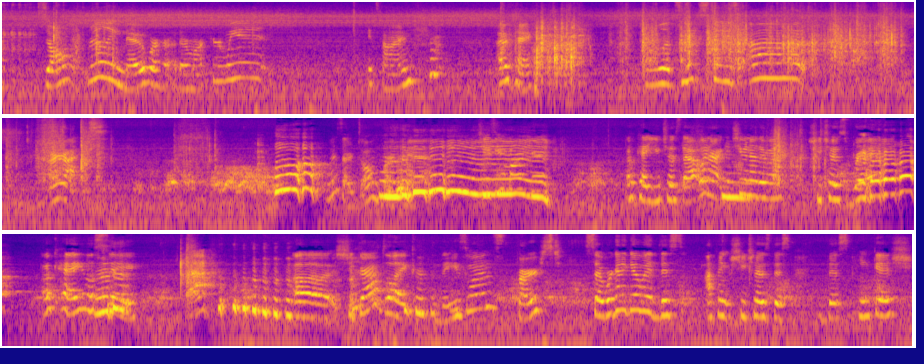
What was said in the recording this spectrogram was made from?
don't really know where her other marker went. It's fine. okay. Let's mix these up. Alright. What is our dog barking at? Choose your marker. Okay, you chose that one. Alright, get you another one. She chose red. Okay, let's see. Uh, she grabbed like these ones first. So we're gonna go with this. I think she chose this this pinkish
